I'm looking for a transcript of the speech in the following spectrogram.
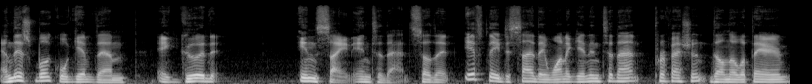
And this book will give them a good insight into that so that if they decide they want to get into that profession, they'll know what they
